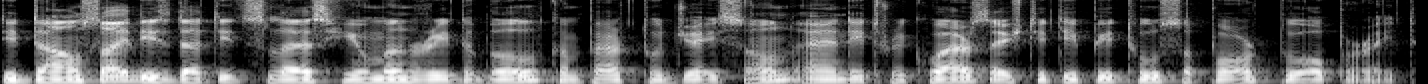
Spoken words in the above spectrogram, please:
The downside is that it's less human readable compared to JSON and it requires HTTP2 support to operate.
